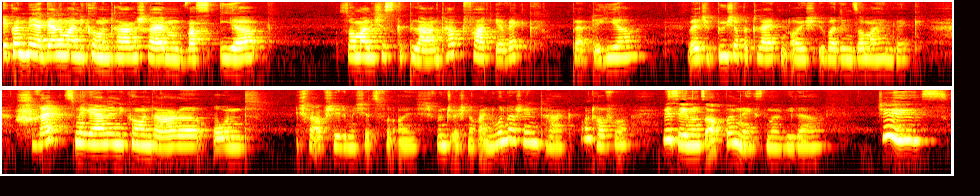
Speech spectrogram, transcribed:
Ihr könnt mir ja gerne mal in die Kommentare schreiben, was ihr Sommerliches geplant habt. Fahrt ihr weg? Bleibt ihr hier? Welche Bücher begleiten euch über den Sommer hinweg? Schreibt es mir gerne in die Kommentare und ich verabschiede mich jetzt von euch. Ich wünsche euch noch einen wunderschönen Tag und hoffe, wir sehen uns auch beim nächsten Mal wieder. Tschüss!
